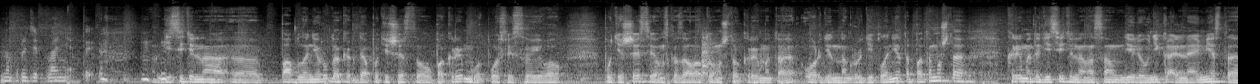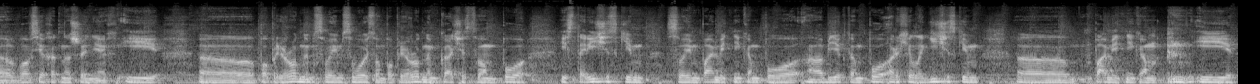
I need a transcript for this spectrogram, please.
на груди планеты? Действительно, э, Пабло Неруда, когда путешествовал по Крыму, вот после своего путешествия он сказал о том, что Крым – это орден на груди планеты, потому что Крым – это действительно, на самом деле, уникальное место во всех отношениях. И э, по природным своим свойствам, по природным качествам, по историческим своим памятникам, по объектам, по археологическим э, памятникам. И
